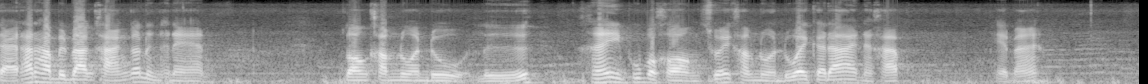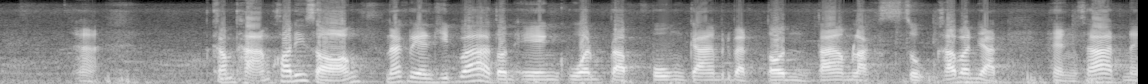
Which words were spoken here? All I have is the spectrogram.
แต่ถ้าทำเป็นบางครั้งก็ 1 คะแนน ลองคำนวณดูหรือ ให้ผู้ปกครองช่วยคำนวณด้วยก็ได้นะครับ เห็นไหมอะคำถามข้อที่ 2 นักเรียนคิดว่าตนเองควรปรับปรุงการปฏิบัติตนตามหลักสุขบัญญัติแห่งชาติใน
